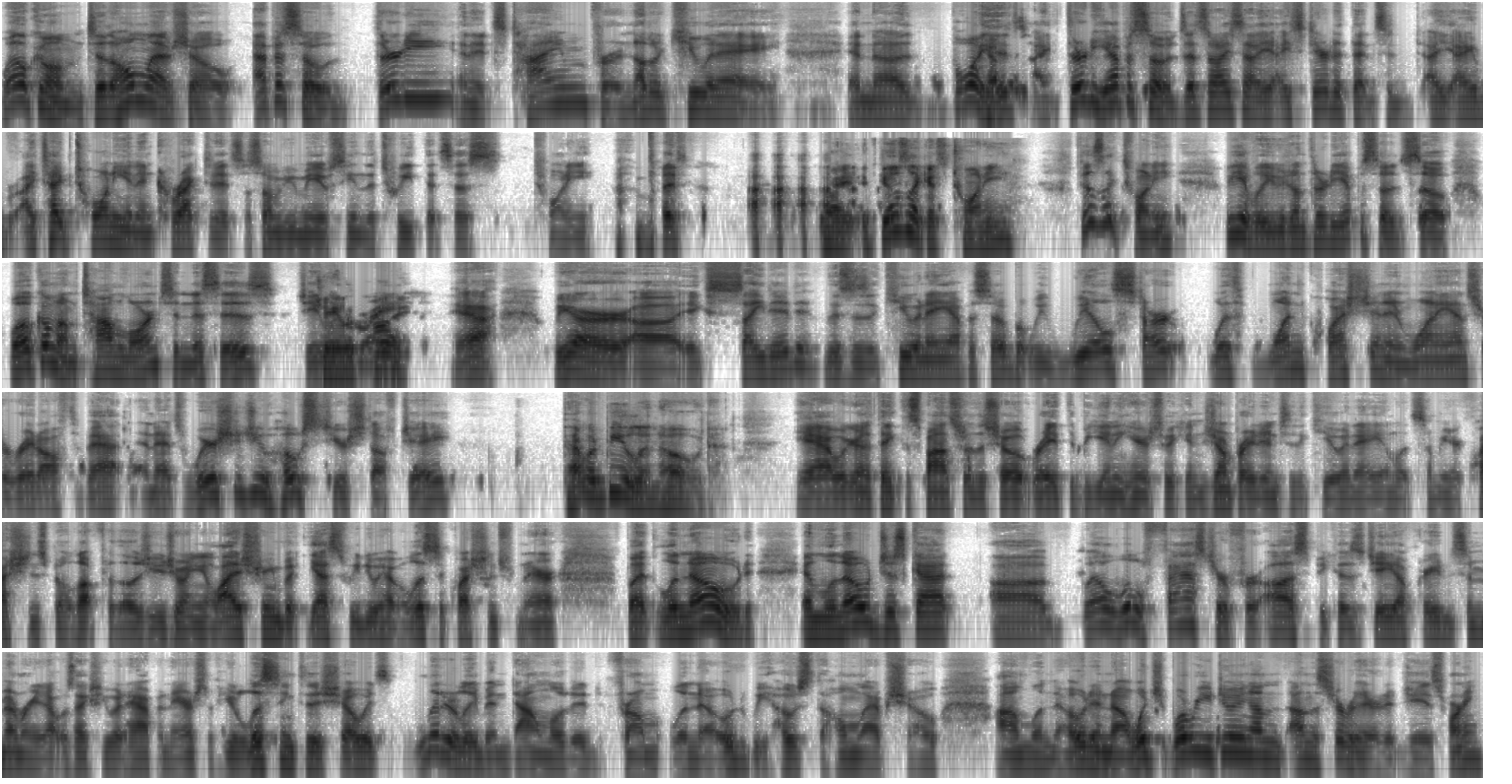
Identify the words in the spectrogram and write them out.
Welcome to the Home Lab Show, episode 30, and it's time for another Q&A. And uh, boy, it's I, 30 episodes. That's what I said. I, I stared at that and said, I, I, I typed 20 and then corrected it. So some of you may have seen the tweet that says 20, but right. It feels like it's 20. Feels like 20. We can't believe we've done 30 episodes. So welcome. I'm Tom Lawrence, and this is Jay, Jay LaCroix. Yeah, we are uh, excited. This is a Q&A episode, but we will start with one question and one answer right off the bat, and that's where should you host your stuff, Jay? That would be Linode. Yeah, we're going to thank the sponsor of the show right at the beginning here so we can jump right into the Q&A and let some of your questions build up for those of you joining the live stream. But yes, we do have a list of questions from there. But Linode, and Linode just got uh, well, a little faster for us because Jay upgraded some memory. That was actually what happened there. So if you're listening to the show, it's literally been downloaded from Linode. We host the Home Lab show on Linode. And uh, what what were you doing on on the server there, Jay, this morning?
